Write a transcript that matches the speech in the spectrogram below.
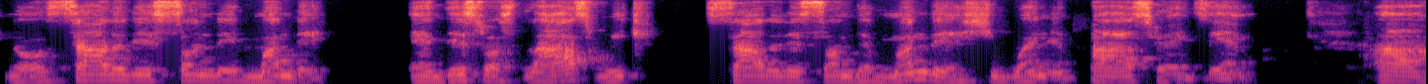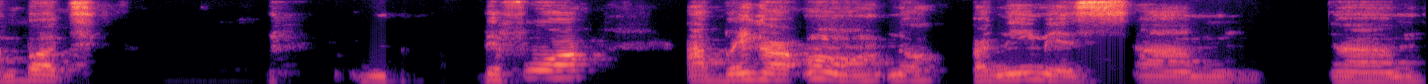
You know, Saturday, Sunday, Monday, and this was last week. Saturday, Sunday, Monday, she went and passed her exam. Um, but before I bring her on, you know, her name is um, um,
